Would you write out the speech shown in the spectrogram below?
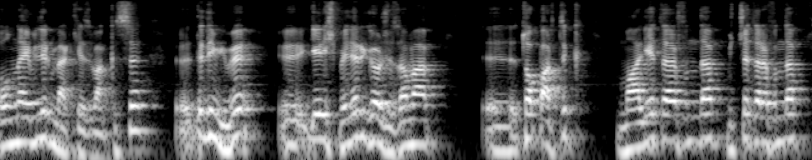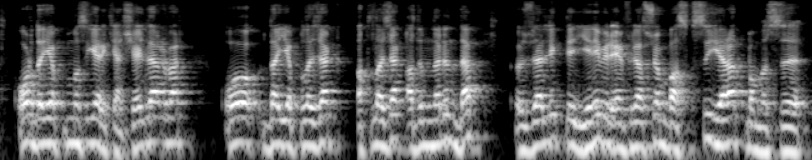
fonlayabilir Merkez Bankası. E, dediğim gibi e, gelişmeleri göreceğiz ama e, top artık maliye tarafında, bütçe tarafında orada yapılması gereken şeyler var. O da yapılacak, atılacak adımların da özellikle yeni bir enflasyon baskısı yaratmaması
